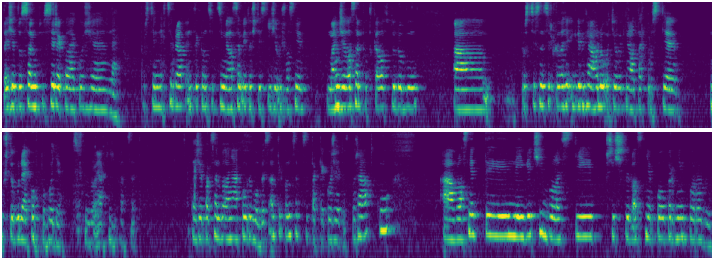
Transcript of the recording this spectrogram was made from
Takže to jsem si řekla jako, že ne, prostě nechci brát antikoncepci. Měla jsem i to štěstí, že už vlastně manžela jsem potkala v tu dobu a prostě jsem si říkala, že i kdybych náhodou otěhotněla, tak prostě už to bude jako v pohodě, což mi bylo nějakých 20. Takže pak jsem byla nějakou dobu bez antikoncepce, tak jako, že je to v pořádku. A vlastně ty největší bolesti přišly vlastně po prvním porodu,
